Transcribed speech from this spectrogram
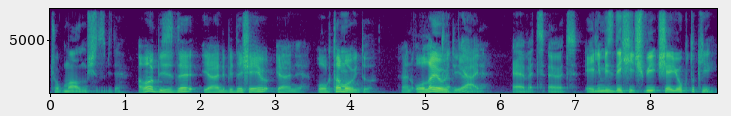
Çok mu almışız bir de? Ama bizde yani bir de şey yani ortam oydu. Yani olay oydu yani. Yani evet evet. Elimizde hiçbir şey yoktu ki.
